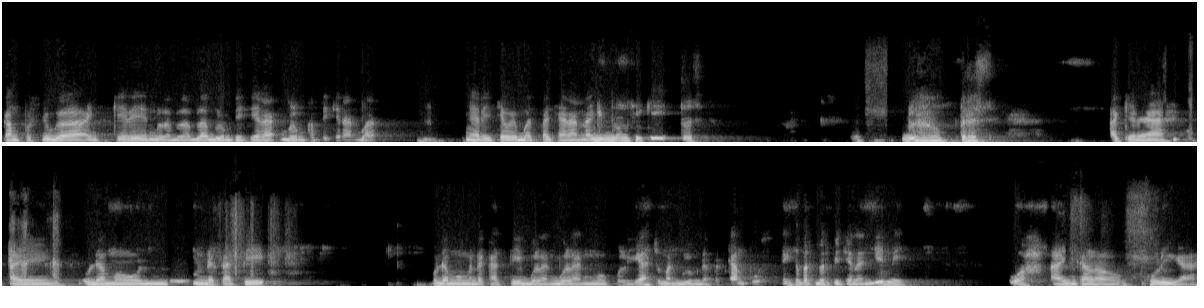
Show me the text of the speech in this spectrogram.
kampus juga Aing pikirin bla bla bla belum pikiran belum kepikiran buat nyari cewek buat pacaran lagi. Belum sih Ki. Terus belum. Terus akhirnya Aing udah mau mendekati udah mau mendekati bulan-bulan mau kuliah cuman belum dapet kampus. Aing sempat berpikiran gini wah Aing kalau kuliah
